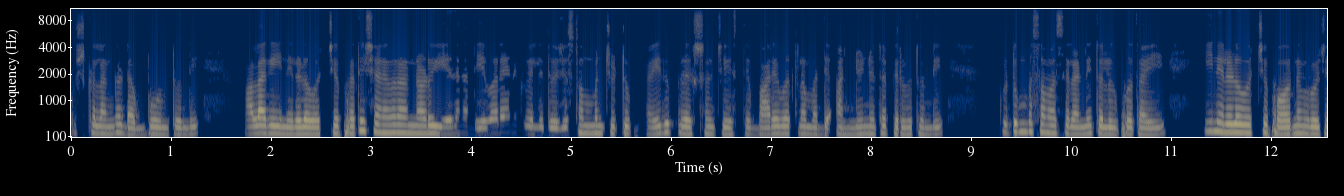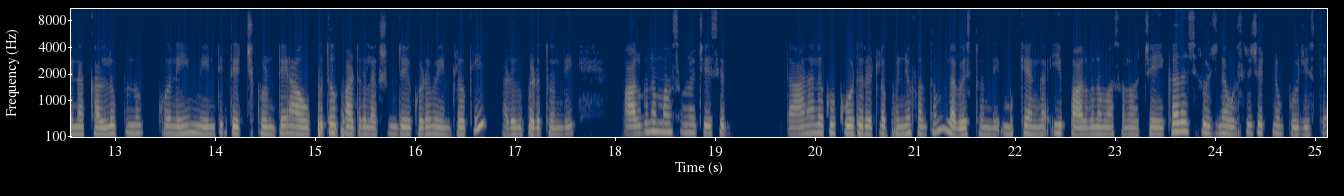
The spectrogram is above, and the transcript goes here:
పుష్కలంగా డబ్బు ఉంటుంది. అలాగే ఈ నెలలో వచ్చే ప్రతి శనివారం నాడు ఏదైనా దేవాలయానికి వెళ్ళి ధ్వజస్తంభం చుట్టూ ఐదు ప్రదక్షిణలు చేస్తే భార్యాభర్తల మధ్య అన్యోన్యత పెరుగుతుంది. కుటుంబ సమస్యలన్నీ తొలగిపోతాయి. ఈ నెలలో వచ్చే పౌర్ణమి రోజున కల్లుప్పును కొని మీ ఇంటికి తెచ్చుకుంటే ఆ ఉప్పుతో పాటుగా లక్ష్మీదేవి కూడా మీ ఇంట్లోకి అడుగు పెడుతుంది. పాల్గొన మాసంలో చేసే దానాలకు కోటి రెట్ల పుణ్యఫలితం లభిస్తుంది. ముఖ్యంగా ఈ పాల్గొన మాసంలో వచ్చే ఏకాదశి రోజున ఉసిరి చెట్టును పూజిస్తే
